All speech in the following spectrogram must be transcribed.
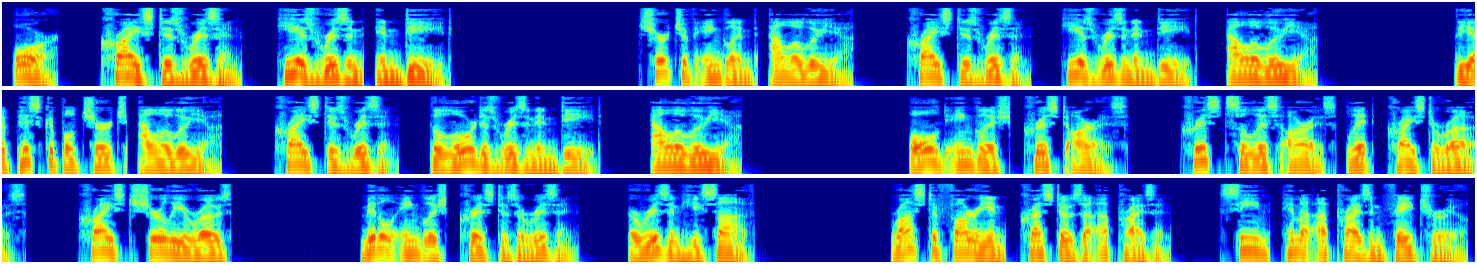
Or Christ is risen. He is risen, indeed. Church of England, Alleluia. Christ is risen. He is risen indeed. Alleluia. The Episcopal Church, Alleluia. Christ is risen. The Lord is risen indeed. Alleluia. Old English, Christ aras. Christ salis aras, lit. Christ arose. Christ surely arose Middle English, Christ is arisen. Arisen he sav. Rastafarian, Christos a uprisen. Seen, him a upprisen fei tru.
